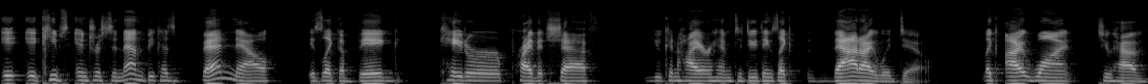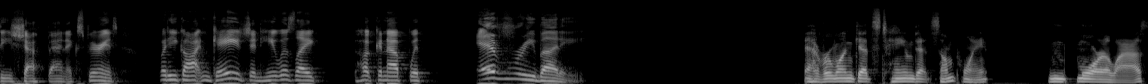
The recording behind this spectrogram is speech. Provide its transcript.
it, it keeps interest in them because Ben now is like a big caterer, private chef. You can hire him to do things like that. I would do. Like I want to have the chef Ben experience. But he got engaged and he was like hooking up with everybody. Everyone gets tamed at some point, more or less.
